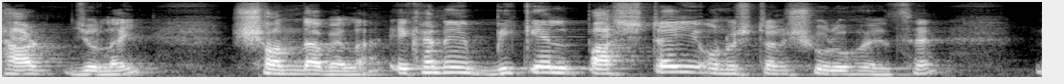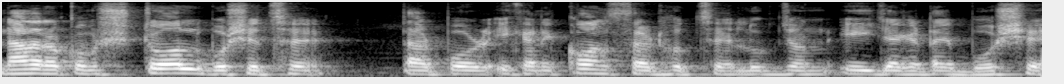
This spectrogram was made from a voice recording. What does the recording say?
থার্ড জুলাই, সন্ধ্যাবেলা। এখানে বিকেল পাঁচটাই অনুষ্ঠান শুরু হয়েছে। নানা রকম স্টল বসেছে, তারপর এখানে কনসার্ট হচ্ছে, লোকজন এই জায়গাটায় বসে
